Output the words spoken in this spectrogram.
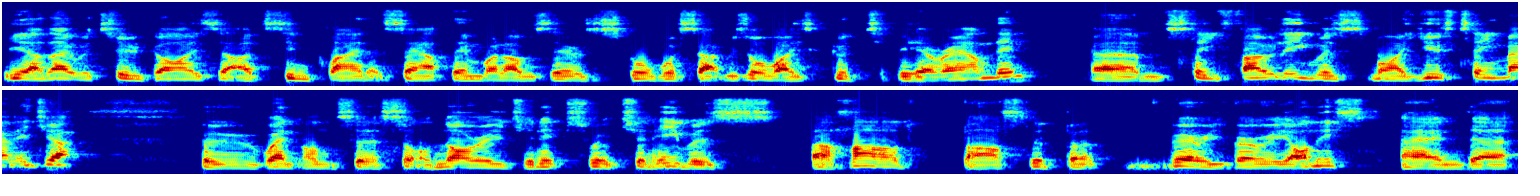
you know, they were two guys that I'd seen playing at Southend when I was there as a schoolboy. So it was always good to be around them. Um, Steve Foley was my youth team manager, who went on to sort of Norwich and Ipswich, and he was a hard bastard, but very, very honest, and uh,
